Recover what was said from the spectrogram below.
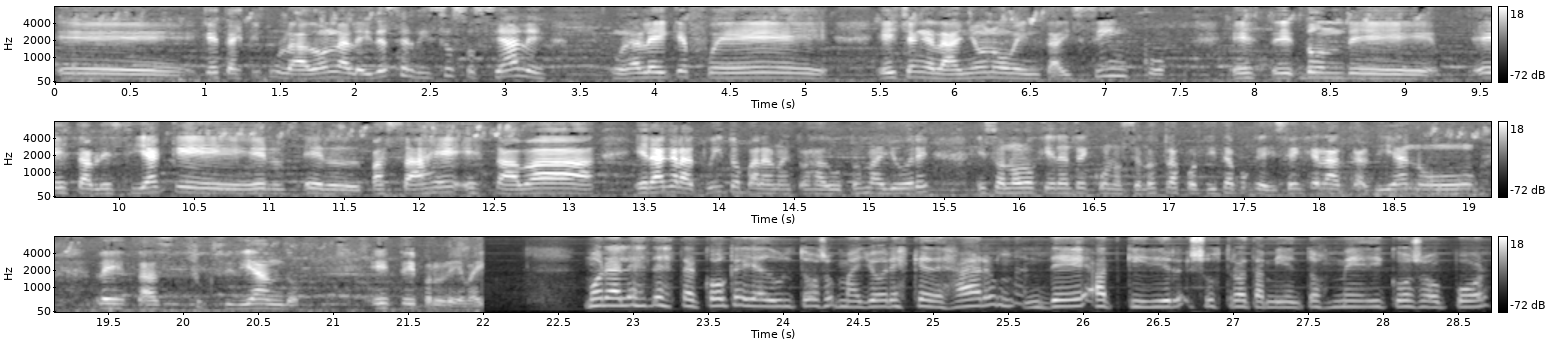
eh, que está estipulado en la ley de servicios sociales, una ley que fue hecha en el año 95 este, donde establecía que el, pasaje estaba era gratuito para nuestros adultos mayores. Eso no lo quieren reconocer los transportistas porque dicen que la alcaldía no les está subsidiando este problema. Morales destacó que hay adultos mayores que dejaron de adquirir sus tratamientos médicos o por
